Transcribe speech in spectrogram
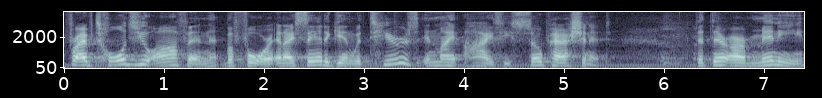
For I've told you often before, and I say it again with tears in my eyes. He's so passionate that there are many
